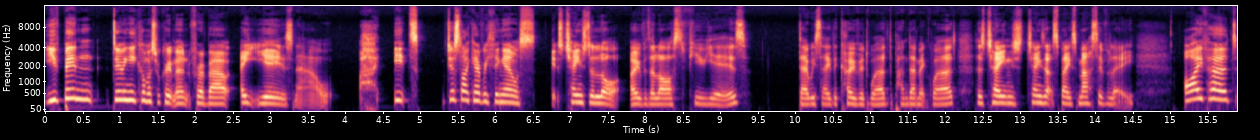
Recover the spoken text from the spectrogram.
you've been doing e commerce recruitment for about eight years now. It's just like everything else, it's changed a lot over the last few years. Dare we say the COVID word, the pandemic word, has changed changed that space massively. I've heard,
